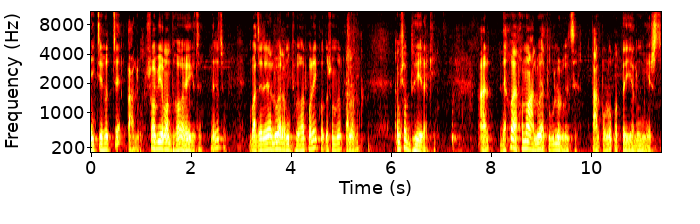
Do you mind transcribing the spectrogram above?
নিচে হচ্ছে আলু, সবই আমার ধোয়া হয়ে গেছে, দেখেছ? বাজারের আলু আর আমি ধোয়ার পরেই কত সুন্দর কালার, আমি সব ধুয়ে রাখি। আর দেখো এখনও আলু এতগুলো রয়েছে। তারপরেও কত আলু নিয়ে এসছে।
